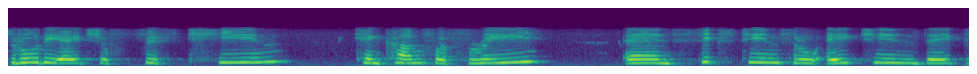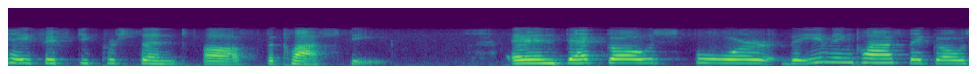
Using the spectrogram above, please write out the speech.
through the age of 15 can come for free and 16 through 18 they pay 50% of the class fee. And that goes for the evening class that goes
